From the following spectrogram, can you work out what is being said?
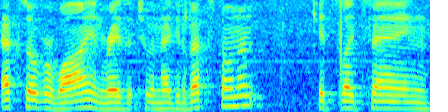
x over y and raise it to a negative exponent, it's like saying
